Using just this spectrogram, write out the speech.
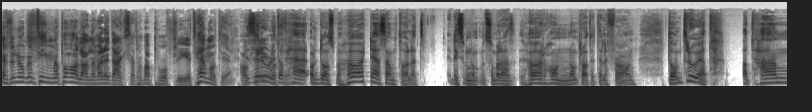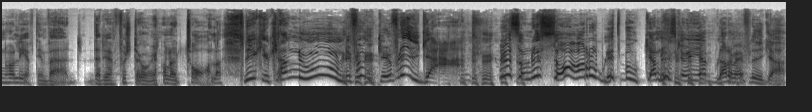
Efter någon timme på Arlanda var det dags att hoppa på flyget hemåt igen. Det är så roligt att här, om de som har hört det här samtalet, liksom, som bara hör honom prata i telefon, de tror ju att, att han har levt i en värld där det är första gången han har talas. Det gick ju kanon! Det funkar ju att flyga! Det är Som du sa, vad roligt! Boka, nu ska vi jävlar med flyga!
